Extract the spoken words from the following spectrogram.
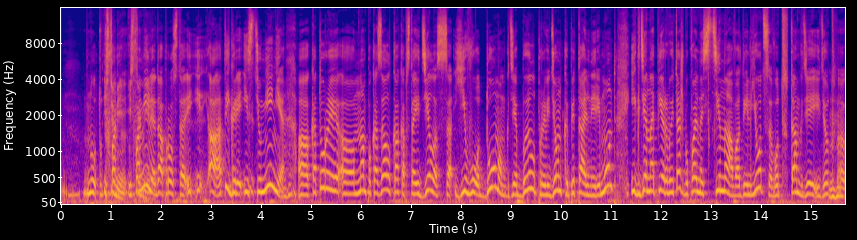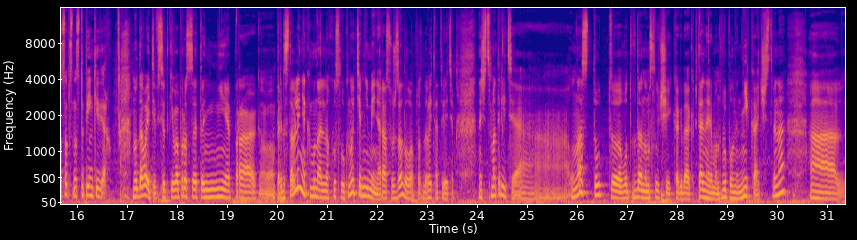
ну, тут из Тюмени, из фамилия, Тюмени. да, просто. И, и, а, от Игоря из Тюмени, uh который а, нам показал, как обстоит дело с его домом, где был проведен капитальный ремонт, и где на первый этаж буквально стена воды льется, вот там, где идет, uh собственно, ступеньки вверх. Ну, давайте, все-таки вопрос это не про предоставление коммунальных услуг, но, тем не менее, раз уж задал вопрос, давайте ответим. Значит, смотрите, а, у нас тут, вот в данном случае, когда капитальный ремонт выполнен некачественно. А,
